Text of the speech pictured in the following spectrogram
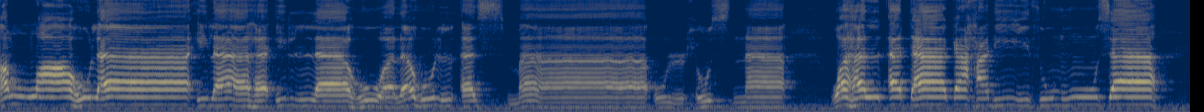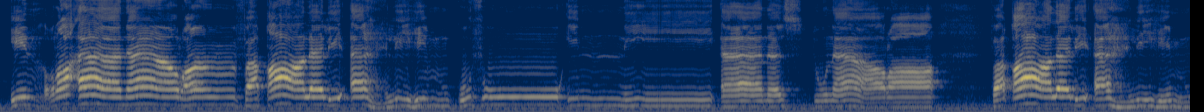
الله لا إله إلا هو له الأسماء الحسنى. وهل أتاك حديث موسى؟ إذ رأى نارا فقال لأهلهم كثوا إني آنست نارا. فقال لأهلهم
